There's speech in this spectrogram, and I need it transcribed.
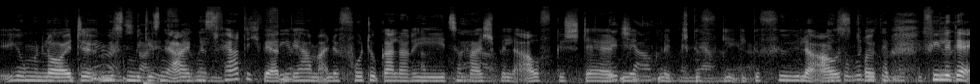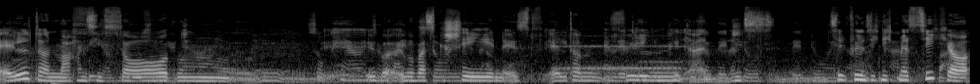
jungen Leute müssen mit diesem Ereignis fertig werden. Wir haben eine Fotogalerie zum Beispiel aufgestellt, mit, mit die, die Gefühle ausdrücken. Viele der Eltern machen sich Sorgen äh, über, über was geschehen ist. Eltern fühlen, sie fühlen sich nicht mehr sicher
